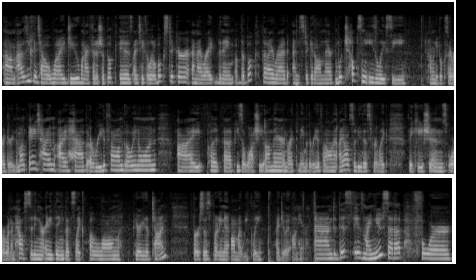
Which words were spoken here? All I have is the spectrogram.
Um, as you can tell, what I do when I finish a book is I take a little book sticker and I write the name of the book that I read and stick it on there, which helps me easily see how many books I read during the month. Anytime I have a readathon going on, I put a piece of washi on there and write the name of the readathon on it. I also do this for like vacations or when I'm house sitting or anything that's like a long period of time versus putting it on my weekly. I do it on here. And this is my new setup for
